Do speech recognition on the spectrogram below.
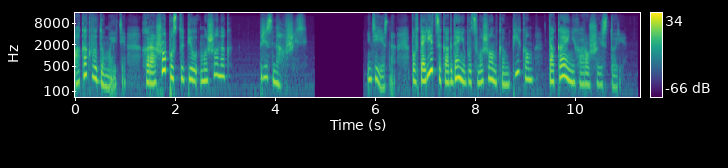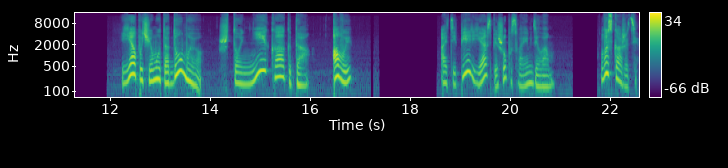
А как вы думаете, хорошо поступил мышонок, признавшись? Интересно, повторится когда-нибудь с мышонком Пиком такая нехорошая история? Я почему-то думаю, что никогда. А вы? А теперь я спешу по своим делам. Вы скажете,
